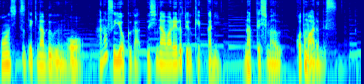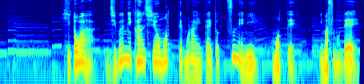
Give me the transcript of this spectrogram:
本質的な部分を話す意欲が失われるという結果になってしまうこともあるんです。人は自分に関心を持ってもらいたいと常に思っていますので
